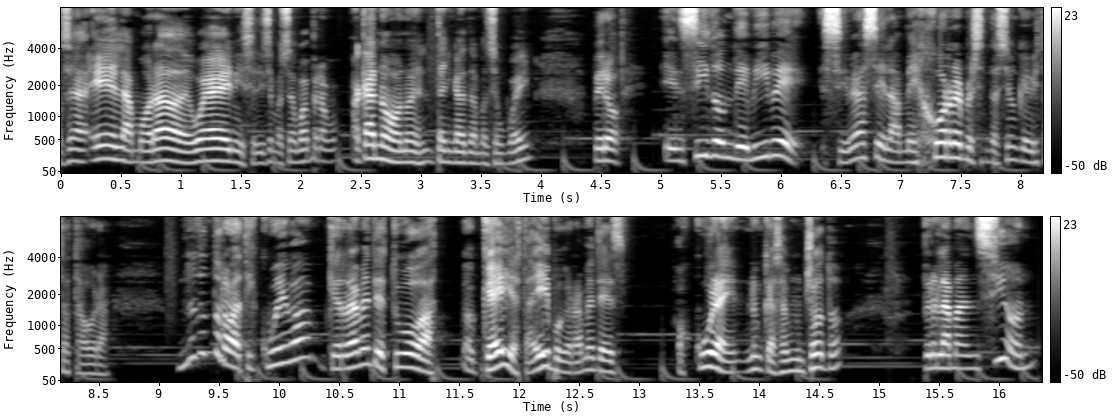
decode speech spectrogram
o sea, es la morada de Wayne y se dice mansión Wayne, pero acá no, no es técnicamente la mansión Wayne. Pero en sí, donde vive, se me hace la mejor representación que he visto hasta ahora. No tanto la baticueva, que realmente estuvo ok hasta ahí, porque realmente es oscura y nunca se ve un choto. Pero la mansión,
